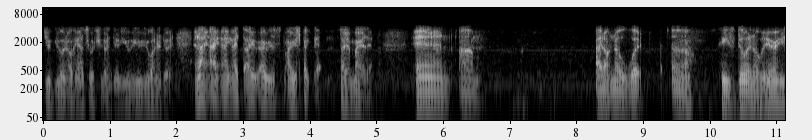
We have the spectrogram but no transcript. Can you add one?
you you okay I see what you're gonna do you you you're gonna do it and I I I I I, I respect that I admire that and um I don't know what uh he's doing over here. He's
